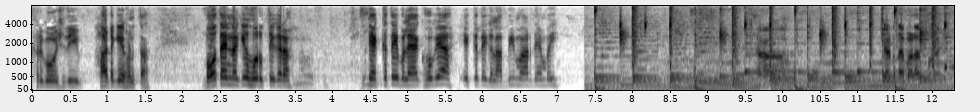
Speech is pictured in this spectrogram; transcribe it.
ਖਰਗੋਸ਼ ਦੀ ਹਟ ਗਏ ਹੁਣ ਤਾਂ। ਬਹੁਤ ਇੰਨਾ ਕਿ ਹੋਰ ਉੱਤੇ ਕਰਾਂ। ਨਾ ਬਸ। ਇੱਕ ਤੇ ਬਲੈਕ ਹੋ ਗਿਆ ਇੱਕ ਤੇ ਗੁਲਾਬੀ ਮਾਰਦੇ ਆ ਬਈ। ਹਾਂ। ਚੜਦਾ ਬੜਾ ਸੋਹਣਾ।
